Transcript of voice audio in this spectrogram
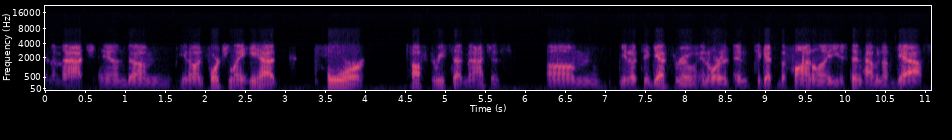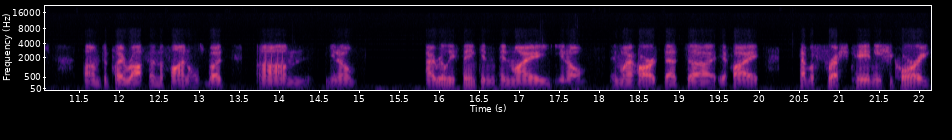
in the match, and um, you know, unfortunately, he had four tough three set matches, um, you know, to get through in order and to get to the final. And he just didn't have enough gas um, to play Rafa in the finals. But um, you know, I really think in in my you know in my heart that uh, if I have a fresh Kei Nishikori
